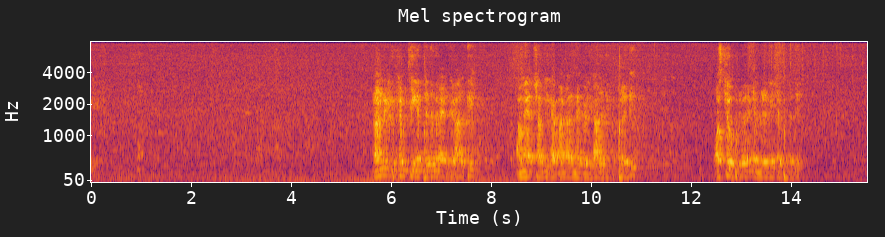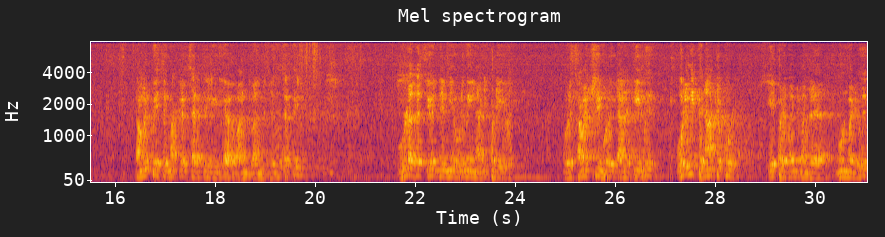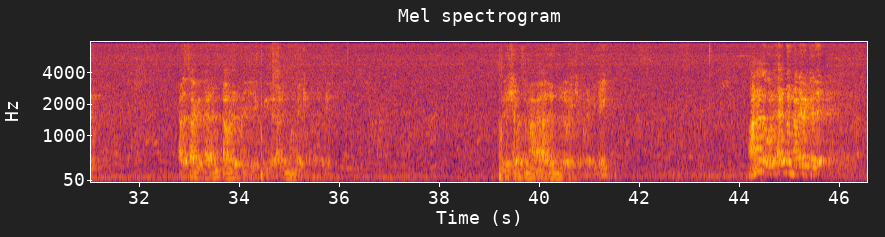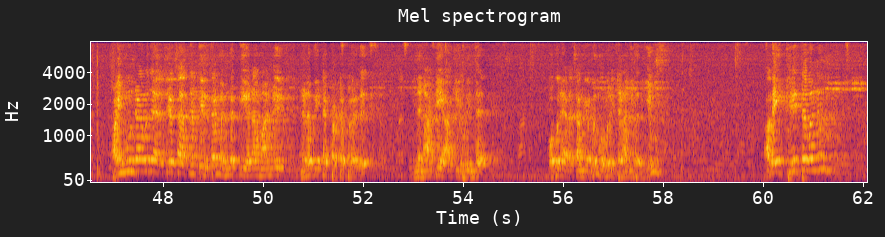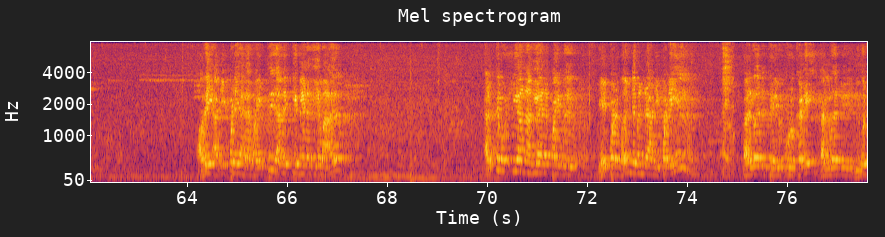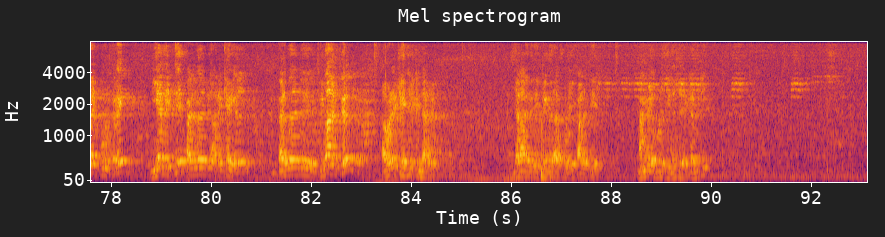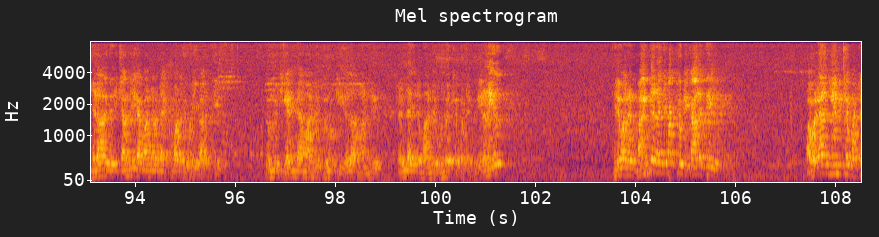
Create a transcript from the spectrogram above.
ரணில் விக்ரமசிங்க பிரதமராக இருந்த காலத்தில் அம்மையார் சந்திரிகா பண்டாரநாயகி காலத்துக்கு பிறகு ஆஸ்ட்ரோ பிரகடனம் நிறைவேற்றப்பட்டது தமிழ் பேசும் மக்கள் சரத்தில் ரீதியாக வாழ்ந்து வாழ்ந்த பிரதேசத்தில் உள்ளக சுயநிர்ணய உரிமையின் அடிப்படையில் ஒரு சமச்சி முறையிலான தீர்வு ஒருமித்த நாட்டுக்குள் ஏற்பட வேண்டும் என்ற முன்மொழிவு அரசாங்கத்தாலும் தமிழர் விடுதலை புரிஷவசமாக அதுவும் நிறைவேற்றப்படவில்லை ஆனால் ஒரு கருமம் நடைபெற்றது. பதிமூன்றாவது அரசியல் சாசன திருத்தம் எண்பத்தி ஏழாம் ஆண்டு நிறைவேற்றப்பட்ட பிறகு இந்த நாட்டை ஆட்சி புரிந்த ஒவ்வொரு அரசாங்கமும் ஒவ்வொரு ஜனாதிபதியும் அதை திருத்தவனும் அதை அடிப்படையாக வைத்து அதற்கு மேலதிகமாக அர்த்தபுஷ்டியான அதிகார பயிர்வு ஏற்பட வேண்டும் என்ற அடிப்படையில் பல்வேறு தெரிவு குழுக்களை பல்வேறு நிபுணர் குழுக்களை நியமித்து பல்வேறு அறிக்கைகள் பல்வேறு சிபாரிசுகள் அவர்கள் செய்திருக்கின்றார்கள். ஜனாதிபதி பிரேமதாசுடைய காலத்தில் மங்களமுடி கமிட்டி ஜனாதிபதி சந்திரிகா பண்டாரநாயக்கமானதுடைய காலத்தில் தொண்ணூற்றி ஐந்தாம் ஆண்டு தொண்ணூற்றி ஏழாம் ஆண்டு இரண்டாயிரம் ஆண்டு முன்வைக்கப்பட்ட பிரேரணைகள் திருவாளர் மஹிந்த ராஜபக்சேவுடைய காலத்தில் அவரால் நியமிக்கப்பட்ட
